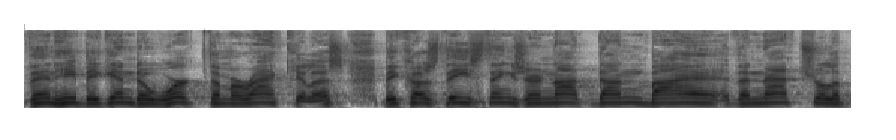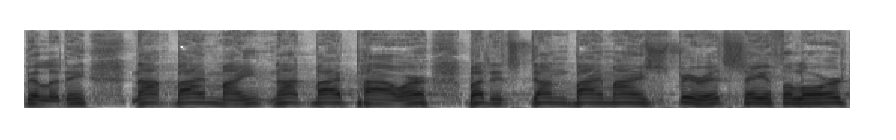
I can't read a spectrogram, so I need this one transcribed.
then he began to work the miraculous because these things are not done by the natural ability, not by might, not by power, but it's done by my spirit, saith the Lord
